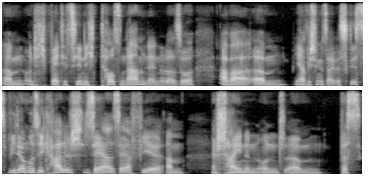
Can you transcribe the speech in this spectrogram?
Ähm, und ich werde jetzt hier nicht tausend Namen nennen oder so. Aber ähm, ja, wie schon gesagt, es ist wieder musikalisch sehr, sehr viel am Erscheinen. Und ähm, das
